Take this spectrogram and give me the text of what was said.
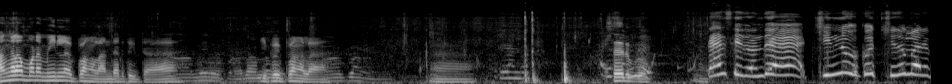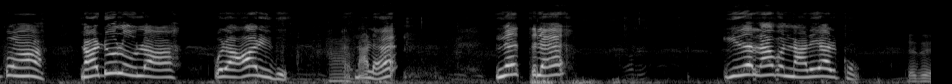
அங்கெல்லாம் போனால் மீன்லாம் வைப்பாங்களா அந்த இடத்துக்கிட்ட? இப்போ ஆ சரி ப்ரோ ஃப்ரெண்ட்ஸ் இது வந்து சின்னவுக்கும் சிதம்பருக்கும் நடுவில் உள்ள ஒரு ஆறு இது. அதனால நேரத்தில் இதெல்லாம் கொஞ்சம் நிறையா இருக்கும். எது?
